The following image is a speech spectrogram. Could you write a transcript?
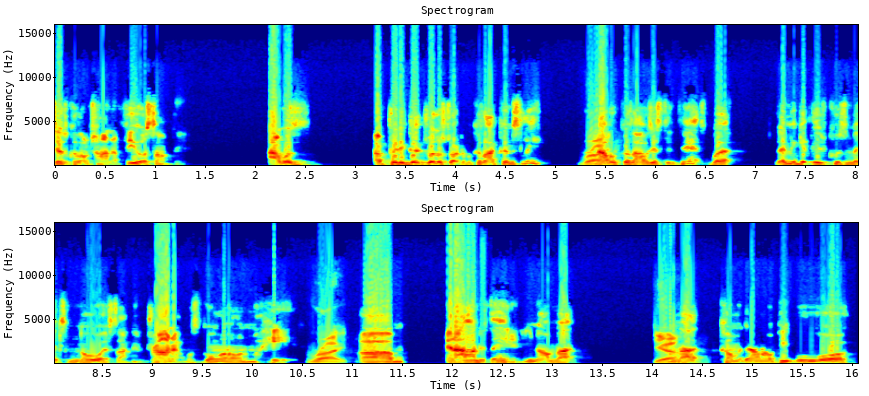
just because I'm trying to feel something. I was a pretty good drill instructor because I couldn't sleep. Right. Not because I was just intense, but let me get these crews to make some noise so I can drown out what's going on in my head. Right. Um, and I understand. You know, I'm not. Yeah. I'm not coming down on people who are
